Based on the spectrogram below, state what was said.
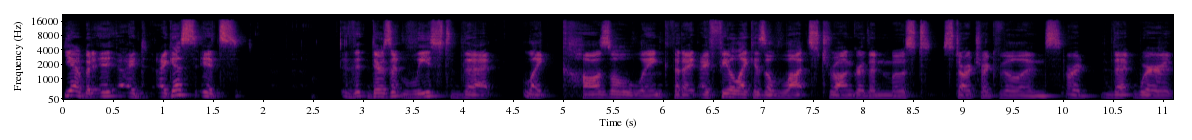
Yeah, but it, I, I guess it's th- there's at least that like causal link that I, I feel like is a lot stronger than most Star Trek villains, or that where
